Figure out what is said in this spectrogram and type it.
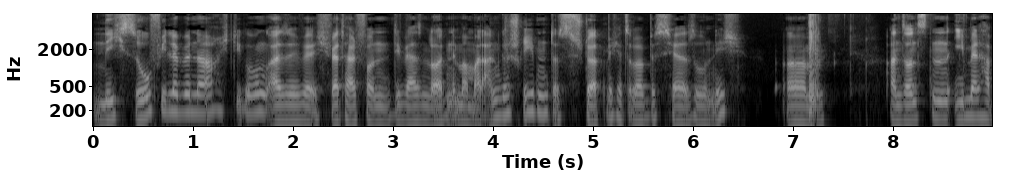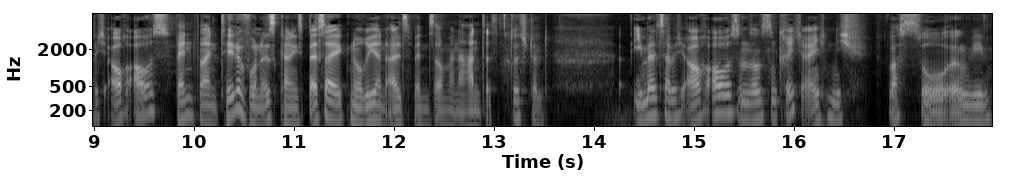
nicht so viele Benachrichtigungen. Also ich werde halt von diversen Leuten immer mal angeschrieben. Das stört mich jetzt aber bisher so nicht. Ähm, ansonsten E-Mail habe ich auch aus. Wenn mein Telefon ist, kann ich es besser ignorieren, als wenn es auf meiner Hand ist. Das stimmt. E-Mails habe ich auch aus. Ansonsten kriege ich eigentlich nicht was so irgendwie.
